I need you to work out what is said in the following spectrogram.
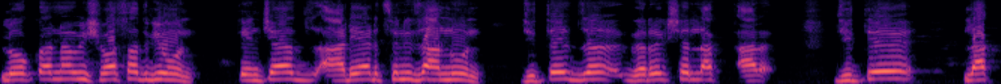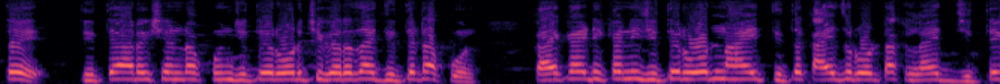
लोकांना विश्वासात घेऊन त्यांच्या अडीअडचणी जाणून जिथे ज आरक्षण लाग जिथे लागतंय तिथे आरक्षण टाकून जिथे रोडची गरज आहे तिथे टाकून. काय काय ठिकाणी जिथे रोड नाही तिथं काहीच रोड टाकले नाहीत. जिथे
